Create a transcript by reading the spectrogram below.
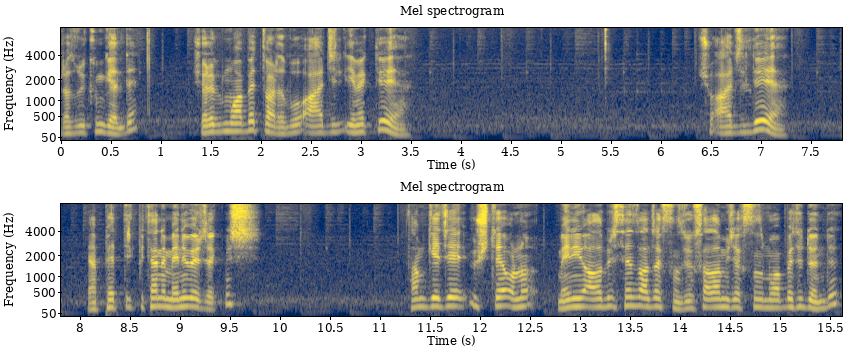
Biraz uykum geldi. Şöyle bir muhabbet vardı. Bu acil yemek diyor ya. Şu acil diyor ya. Yani Patrick bir tane menü verecekmiş. Tam gece 3'te onu menüyü alabilirseniz alacaksınız. Yoksa alamayacaksınız muhabbeti döndü.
